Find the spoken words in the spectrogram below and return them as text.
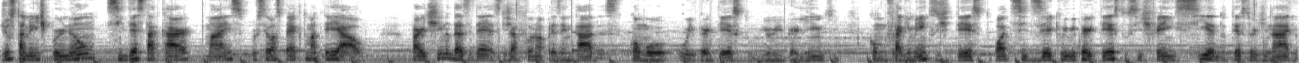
justamente por não se destacar mais por seu aspecto material. Partindo das ideias que já foram apresentadas, como o hipertexto e o hiperlink, como fragmentos de texto, pode-se dizer que o hipertexto se diferencia do texto ordinário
